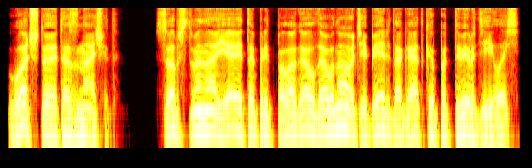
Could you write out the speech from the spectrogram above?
Вот что это значит. Собственно, я это предполагал давно, теперь догадка подтвердилась».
